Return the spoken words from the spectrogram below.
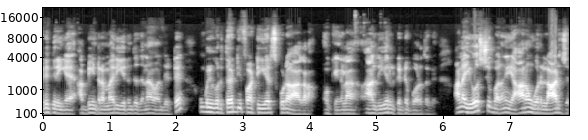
எடுக்கிறீங்க அப்படின்ற மாதிரி இருந்ததுன்னா வந்துட்டு உங்களுக்கு ஒரு தேர்ட்டி ஃபார்ட்டி இயர்ஸ் கூட ஆகலாம். ஓகேங்களா அந்த இயர் கெட்டு போகிறதுக்கு ஆனால் யோசிச்சு பாருங்கள் யாரும் ஒரு லார்ஜ்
